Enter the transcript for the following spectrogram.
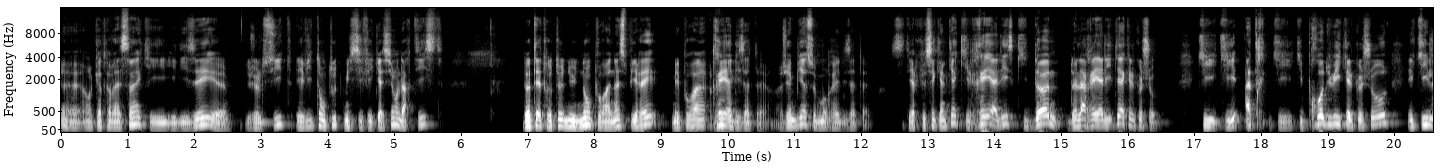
en 85, il, il disait, je le cite, évitons toute mystification. L'artiste doit être tenu non pour un inspiré, mais pour un réalisateur. J'aime bien ce mot réalisateur. C'est-à-dire que c'est quelqu'un qui réalise, qui donne de la réalité à quelque chose, qui, qui, qui, qui produit quelque chose et qui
